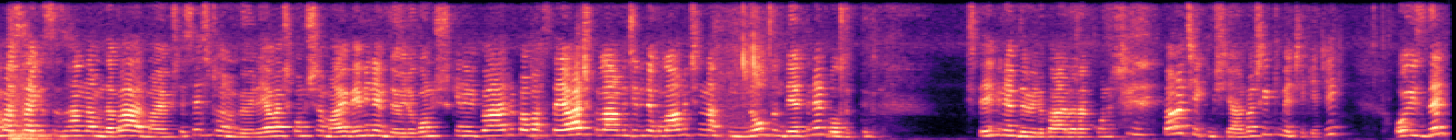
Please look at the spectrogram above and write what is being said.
Ama saygısız anlamda bağırmıyorum işte ses tonum böyle yavaş konuşamıyorum. Eminem de öyle konuşurken bir bağırır. Babası da yavaş kulağımın dibinde kulağımı çınlattın. Ne oldun derdine ne olduk dedi. İşte Eminem de böyle bağırarak konuşuyor. Bana çekmiş yani başka kime çekecek? O yüzden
